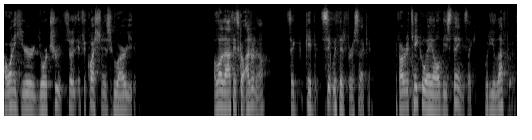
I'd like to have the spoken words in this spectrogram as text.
I want to hear your truth. So if the question is who are you? A lot of athletes go, I don't know. It's like, okay, but sit with it for a second. If I were to take away all these things, like what are you left with?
